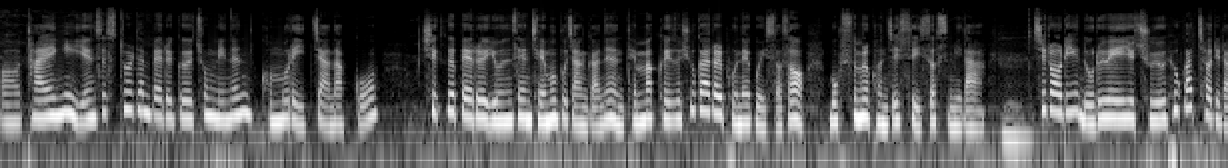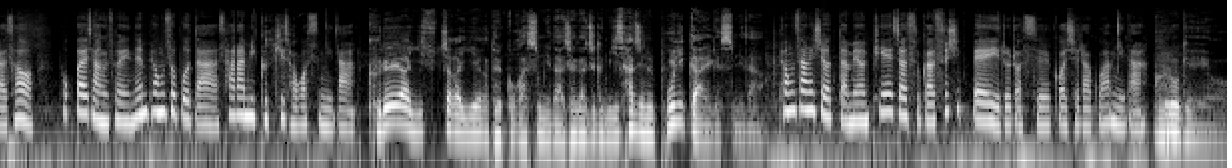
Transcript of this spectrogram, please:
어, 다행히 옌스 스톨덴베르그 총리는 건물에 있지 않았고 시그베르 윤센 재무부 장관은 덴마크에서 휴가를 보내고 있어서 목숨을 건질 수 있었습니다. 7월이 노르웨이 주요 휴가철이라서 폭발 장소에는 평소보다 사람이 극히 적었습니다. 그래야 이 숫자가 이해가 될 것 같습니다. 제가 지금 이 사진을 보니까 알겠습니다. 평상시였다면 피해자 수가 수십 배에 이르렀을 것이라고 합니다. 그러게요.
